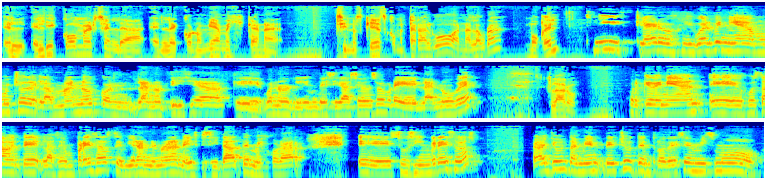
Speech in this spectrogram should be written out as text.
el e-commerce en la, en la economía mexicana. Si nos quieres comentar algo, Ana Laura. Moguel. Sí, claro. Igual venía mucho de la mano con la noticia que, bueno, la investigación sobre la nube. Claro. Porque venían eh, justamente las empresas se vieron en una necesidad de mejorar eh, sus ingresos. Hay un también, de hecho, dentro de ese mismo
